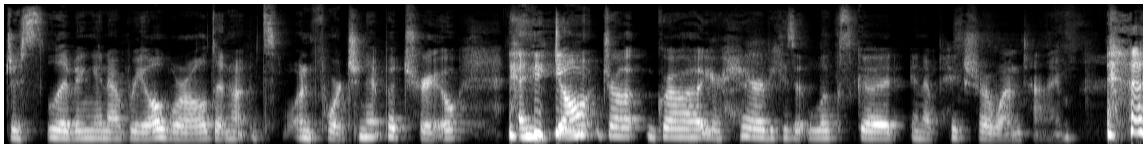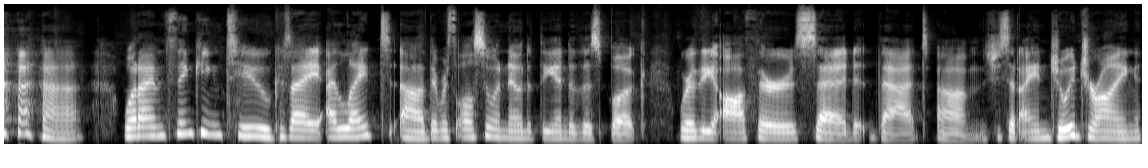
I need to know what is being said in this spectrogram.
just living in a real world and it's unfortunate but true and don't draw, grow out your hair because it looks good in a picture one time what i'm thinking too because I, I liked uh, there was also a note at the end of this book where the author said that um, she said i enjoy drawing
